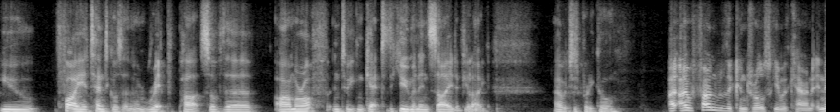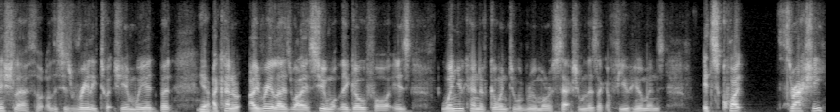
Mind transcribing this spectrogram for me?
you fire your tentacles at them and rip parts of the armor off until you can get to the human inside, if you like, uh, which is pretty cool. I, I found with the control scheme with Carrion, initially I thought, oh, this is really twitchy and weird, but Yeah. I kind of I realized well, I assume what they go for is when you kind of go into a room or a section where there's like a few humans, it's quite thrashy.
